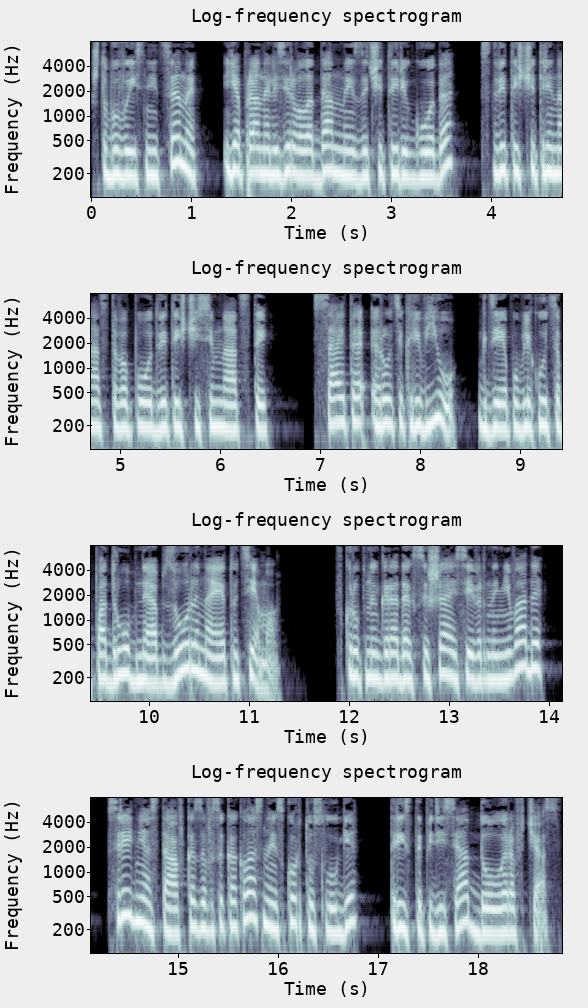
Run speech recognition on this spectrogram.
Чтобы выяснить цены, я проанализировала данные за 4 года с 2013 по 2017 с сайта Erotic Review, где публикуются подробные обзоры на эту тему. В крупных городах США и Северной Невады Средняя ставка за высококлассные эскорт-услуги — 350 долларов в час.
